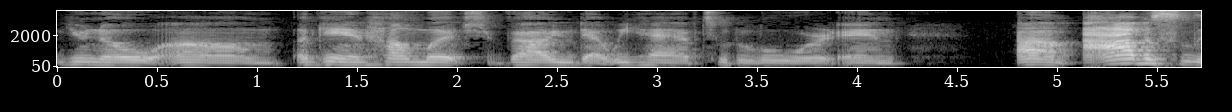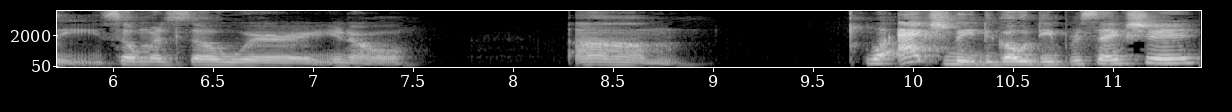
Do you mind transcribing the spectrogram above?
you know um again how much value that we have to the lord and um, obviously, so much so where, you know, um, well, actually, the Go Deeper section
